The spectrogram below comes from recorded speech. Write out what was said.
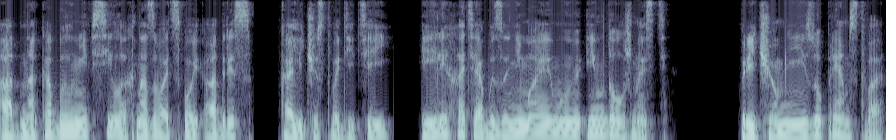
однако был не в силах назвать свой адрес, количество детей или хотя бы занимаемую им должность. Причем не из упрямства,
